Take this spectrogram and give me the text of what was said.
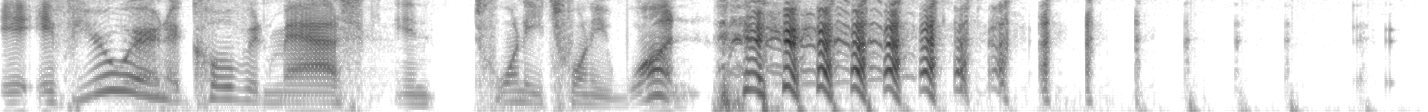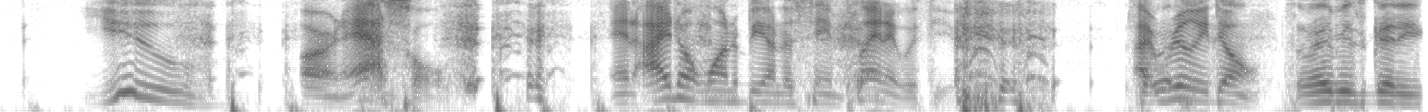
if you're wearing a COVID mask in 2021, you are an asshole, and I don't want to be on the same planet with you. I really don't. So maybe it's good. He,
